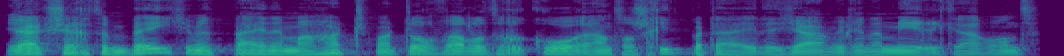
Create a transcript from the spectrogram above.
Ja, ik zeg het een beetje met pijn in mijn hart, maar toch wel het record aantal schietpartijen dit jaar weer in Amerika. Want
